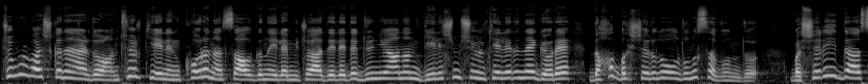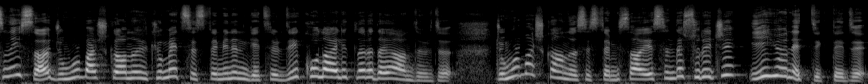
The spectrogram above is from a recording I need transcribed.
Cumhurbaşkanı Erdoğan, Türkiye'nin korona salgınıyla mücadelede dünyanın gelişmiş ülkelerine göre daha başarılı olduğunu savundu. Başarı iddiasını ise Cumhurbaşkanlığı hükümet sisteminin getirdiği kolaylıklara dayandırdı. Cumhurbaşkanlığı sistemi sayesinde süreci iyi yönettik dedi.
